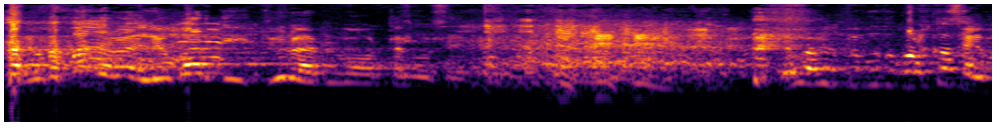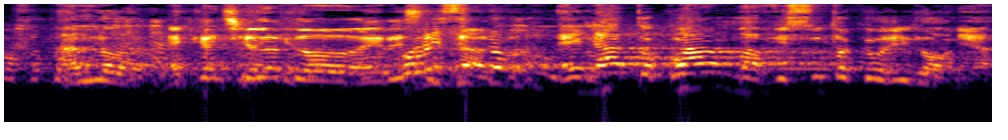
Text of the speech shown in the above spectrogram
Leopardi, Leopardi, giuro è la prima volta che lo sento. Devo aver bevuto qualcosa che mi ha fatto... Allora, È cancellato, è Ho resettato è nato qua ma ha vissuto a Corridonia.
